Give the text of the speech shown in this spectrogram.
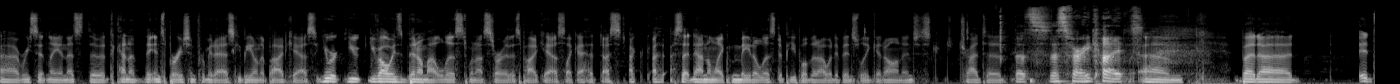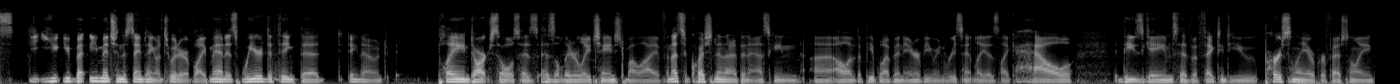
uh, recently, and that's the, the, kind of the inspiration for me to ask you to be on the podcast. You were you you've always been on my list when I started this podcast. Like I had I, I, I sat down and like made a list of people that I would eventually get on, and just tried to. That's that's very kind. Um, but uh, it's you you you mentioned the same thing on Twitter of like, man, it's weird to think that you know playing Dark Souls has, has literally changed my life, and that's a question that I've been asking uh, all of the people I've been interviewing recently is like how these games have affected you personally or professionally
